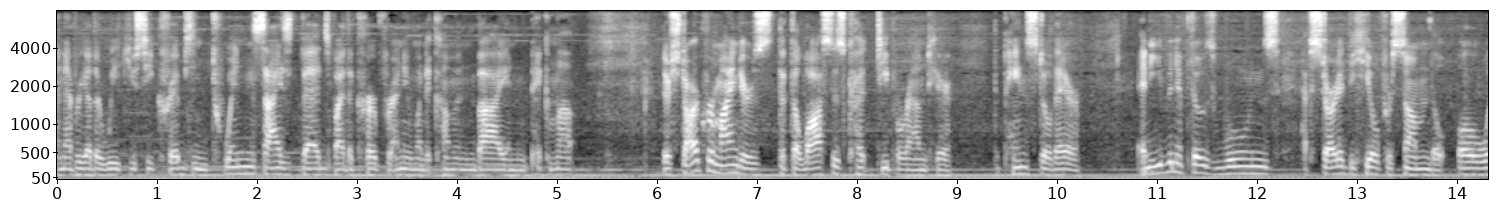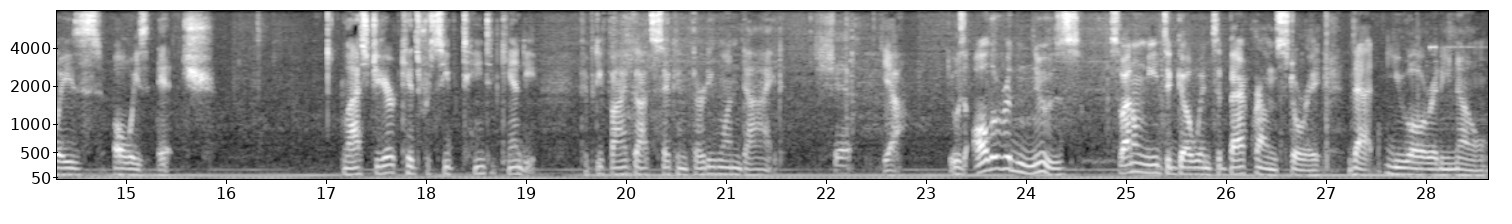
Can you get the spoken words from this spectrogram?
and every other week you see cribs and twin sized beds by the curb for anyone to come and buy and pick them up. They're stark reminders that the losses cut deep around here. The pain's still there. And even if those wounds have started to heal for some, they'll always, always itch. Last year, kids received tainted candy. 55 got sick and 31 died. Shit. Yeah. It was all over the news, so I don't need to go into background story that you already know.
